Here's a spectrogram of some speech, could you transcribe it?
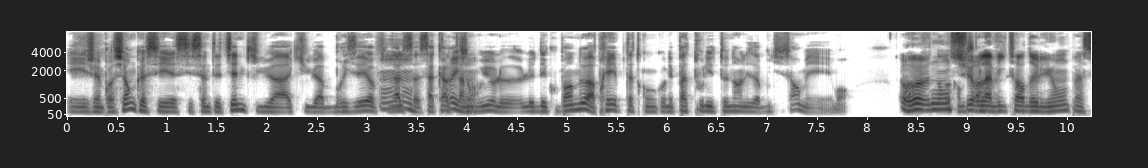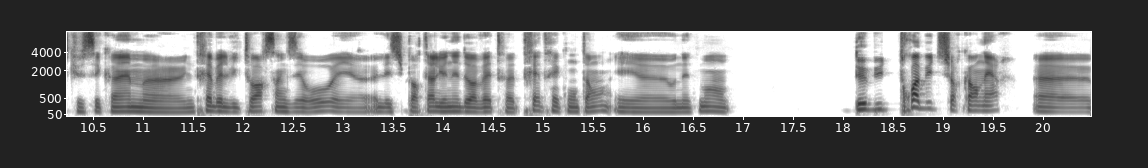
Et j'ai l'impression que c'est Saint-Etienne qui lui a qui lui a brisé au final mmh, sa, carrière. Ils ont voulu le, le découper en deux. Après, peut-être qu'on connaît pas tous les tenants, les aboutissants, mais bon. Revenons sur la victoire de Lyon parce que c'est quand même une très belle victoire 5-0 et les supporters lyonnais doivent être très très contents et honnêtement deux buts, trois buts sur corner euh,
